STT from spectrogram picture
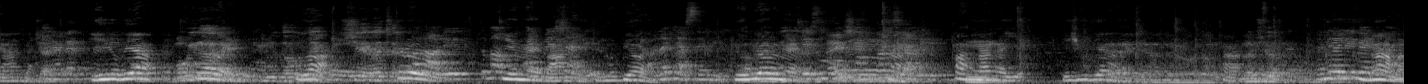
ညာစားယေရှုဘုရားကိုယ်ကသူကသူတို့ကျင်းမဲ့ပါမယ်ဒီလိုပြောတာလူပြောမယ်ဟာငါငါ ယေရှုဘုရားဟာငါမှာ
